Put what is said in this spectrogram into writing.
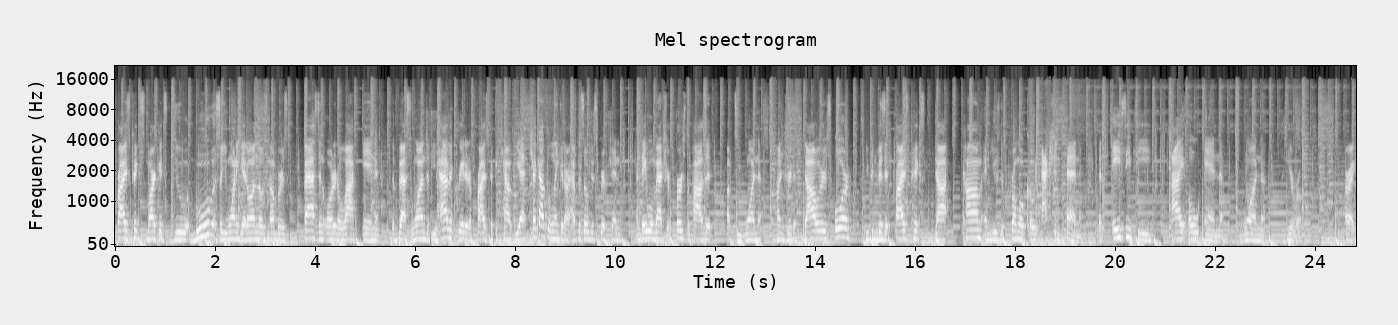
prize picks markets do move, so you want to get on those numbers fast in order to lock in the best ones. If you haven't created a prize pick account yet, check out the link in our episode description and they will match your first deposit up to $100. Or you can visit prizepicks.com and use the promo code ACTION10. That's A C T I O N 1 0. All right,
